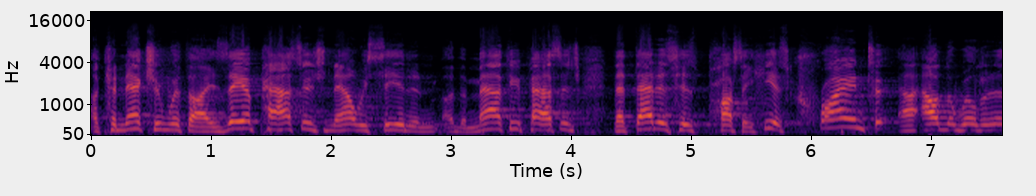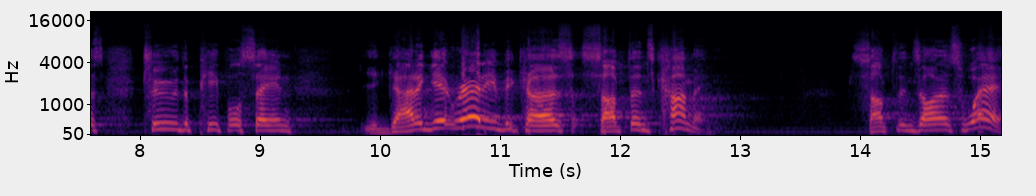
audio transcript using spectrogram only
a connection with the Isaiah passage. Now we see it in uh, the Matthew passage that that is his prophecy. He is crying to, uh, out in the wilderness to the people saying, You got to get ready because something's coming, something's on its way.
